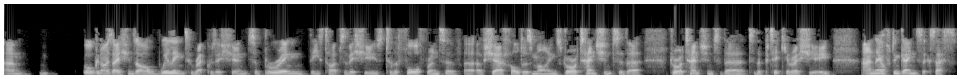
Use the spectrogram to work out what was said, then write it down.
um, organisations are willing to requisition to bring these types of issues to the forefront of, uh, of shareholders' minds, draw attention to the draw attention to the to the particular issue, and they often gain success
